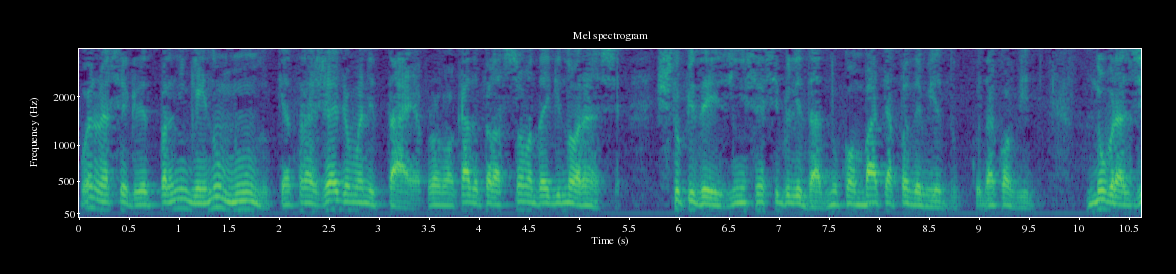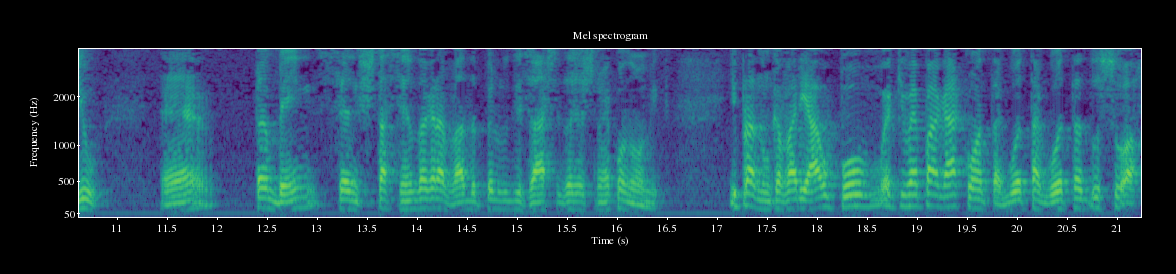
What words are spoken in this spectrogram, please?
pois não é segredo para ninguém no mundo que a tragédia humanitária provocada pela soma da ignorância, estupidez e insensibilidade no combate à pandemia do, da Covid no Brasil é, também está sendo agravada pelo desastre da gestão econômica. E para nunca variar, o povo é que vai pagar a conta, gota a gota do suor.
